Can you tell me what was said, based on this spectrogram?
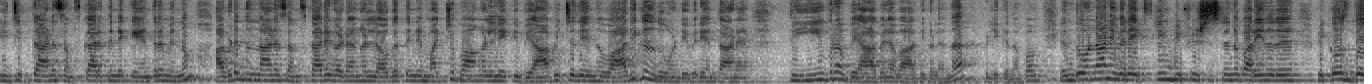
ഈജിപ്താണ് സംസ്കാരത്തിന്റെ കേന്ദ്രമെന്നും അവിടെ നിന്നാണ് സംസ്കാര ഘടകങ്ങൾ ലോകത്തിന്റെ മറ്റു ഭാഗങ്ങളിലേക്ക് വ്യാപിച്ചത് എന്ന് വാദിക്കുന്നത് കൊണ്ട് ഇവരെ എന്താണ് തീവ്ര വ്യാപനവാദികൾ എന്ന് വിളിക്കുന്നത് അപ്പം എന്തുകൊണ്ടാണ് ഇവരെ എക്സ്ട്രീം ഡിഫ്യൂഷനിസ്റ്റ് എന്ന് പറയുന്നത്? Because they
